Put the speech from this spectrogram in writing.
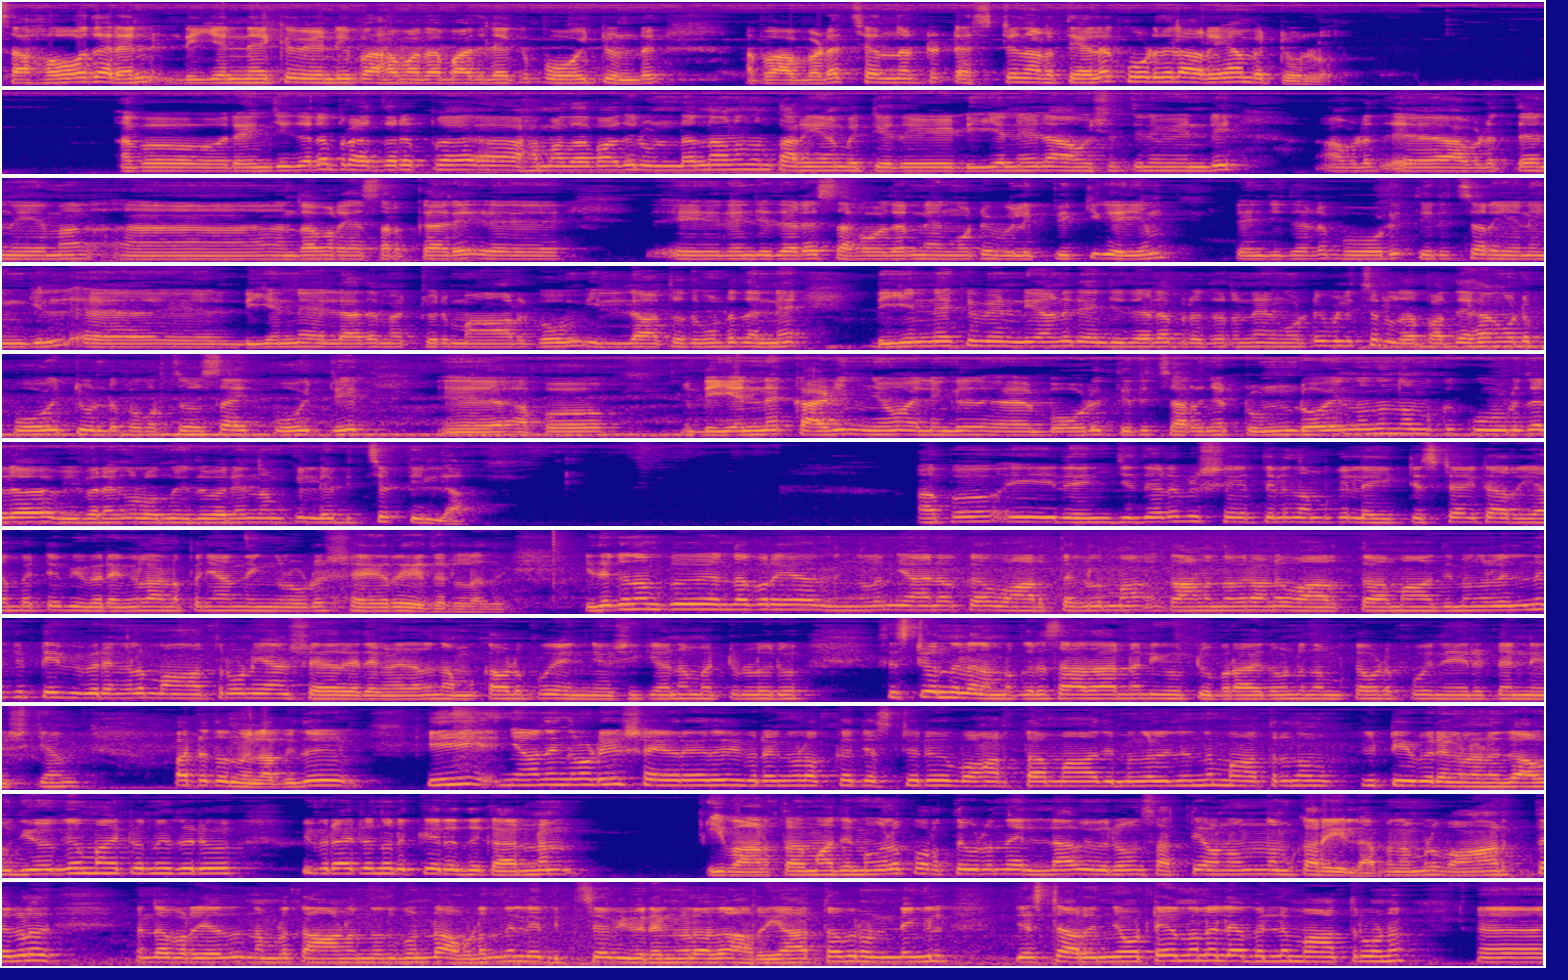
സഹോദരൻ ഡി എൻ എക്ക് വേണ്ടി ഇപ്പോൾ അഹമ്മദാബാദിലേക്ക് പോയിട്ടുണ്ട്. അപ്പോൾ അവിടെ ചെന്നിട്ട് ടെസ്റ്റ് നടത്തിയാലേ കൂടുതൽ അറിയാൻ പറ്റുള്ളൂ. അപ്പോൾ രഞ്ജിതയുടെ ബ്രദർ ഇപ്പോൾ അഹമ്മദാബാദിൽ ഉണ്ടെന്നാണ് നമുക്ക് അറിയാൻ പറ്റിയത്. ഡി എൻ എയുടെ ആവശ്യത്തിന് വേണ്ടി അവിടെ അവിടുത്തെ നിയമ എന്താ പറയുക സർക്കാർ രഞ്ജിതയുടെ സഹോദരനെ അങ്ങോട്ട് വിളിപ്പിക്കുകയും രഞ്ജിതയുടെ ബോഡി തിരിച്ചറിയണമെങ്കിൽ ഡി എൻ എ അല്ലാതെ മറ്റൊരു മാർഗവും ഇല്ലാത്തത് കൊണ്ട് തന്നെ ഡി എൻ എക്ക് വേണ്ടിയാണ് രഞ്ജിതയുടെ ബ്രദറിനെ അങ്ങോട്ട് വിളിച്ചിട്ടുള്ളത്. അപ്പോൾ അദ്ദേഹം അങ്ങോട്ട് പോയിട്ടുണ്ട്. ഇപ്പോൾ കുറച്ച് ദിവസമായി പോയിട്ട് അപ്പോൾ ഡി എൻ എ കഴിഞ്ഞോ അല്ലെങ്കിൽ ബോഡി തിരിച്ചറിഞ്ഞിട്ടുണ്ടോ എന്നൊന്നും നമുക്ക് കൂടുതൽ വിവരങ്ങളൊന്നും ഇതുവരെ നമുക്ക് ലഭിച്ചിട്ടില്ല. അപ്പോൾ ഈ രഞ്ജിതയുടെ വിഷയത്തിൽ നമുക്ക് ലേറ്റസ്റ്റ് ആയിട്ട് അറിയാൻ പറ്റിയ വിവരങ്ങളാണ് ഇപ്പോൾ ഞാൻ നിങ്ങളോട് ഷെയർ ചെയ്തിട്ടുള്ളത്. ഇതൊക്കെ നമുക്ക് എന്താ പറയുക നിങ്ങളും ഞാനൊക്കെ വാർത്തകൾ കാണുന്നവരാണ്. വാർത്താ മാധ്യമങ്ങളിൽ നിന്ന് കിട്ടിയ വിവരങ്ങൾ മാത്രമാണ് ഞാൻ ഷെയർ ചെയ്തേക്കുന്നത് കാരണം നമുക്ക് അവിടെ പോയി അന്വേഷിക്കാനോ മറ്റുള്ളൊരു സിസ്റ്റം ഒന്നുമില്ല. നമുക്കൊരു സാധാരണ യൂട്യൂബർ ആയതുകൊണ്ട് നമുക്ക് അവിടെ പോയി നേരിട്ട് അന്വേഷിക്കാൻ പറ്റത്തൊന്നുമില്ല. അപ്പോൾ ഇത് ഈ ഞാൻ നിങ്ങളോട് ഷെയർ ചെയ്ത വിവരങ്ങളൊക്കെ ജസ്റ്റ് ഒരു വാർത്താ മാധ്യമങ്ങളിൽ നിന്ന് മാത്രം നമുക്ക് കിട്ടിയ വിവരങ്ങളാണ്. ഇത് ഔദ്യോഗികമായിട്ടൊന്നും ഇതൊരു വിവരമായിട്ടൊന്നും എടുക്കരുത്. കാരണം ഈ വാർത്താ മാധ്യമങ്ങൾ പുറത്തുവിടുന്ന എല്ലാ വിവരവും സത്യമാണോ എന്ന് നമുക്കറിയില്ല. അപ്പോൾ നമ്മൾ വാർത്തകൾ എന്താ പറയുക നമ്മൾ കാണുന്നത് കൊണ്ട് അവിടെ നിന്ന് ലഭിച്ച വിവരങ്ങൾ അത് അറിയാത്തവരുണ്ടെങ്കിൽ ജസ്റ്റ് അറിഞ്ഞോട്ടെ എന്നുള്ള ലെവലിൽ മാത്രമാണ്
